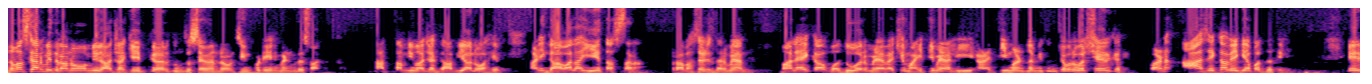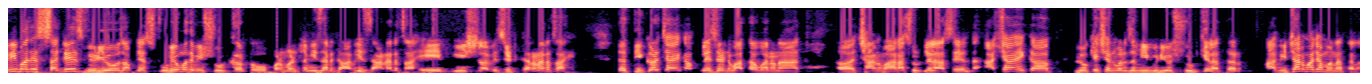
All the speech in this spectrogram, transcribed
नमस्कार मित्रांनो मी राजा केतकर तुमचं सेव्हन राऊंड इन्फरटेनमेंटमध्ये स्वागत करतो. आता मी माझ्या गावी आलो आहे आणि गावाला येत असताना प्रवासाच्या दरम्यान मला एका वधूवर मेळाव्याची माहिती मिळाली आणि ती म्हटलं मी तुमच्याबरोबर शेअर करेन. पण आज एका वेगळ्या पद्धतीने. एरवीमध्ये सगळेच व्हिडिओज आपल्या स्टुडिओमध्ये मी शूट करतो पण म्हटलं मी जर गावी जाणारच आहे बीचला व्हिजिट करणारच आहे तर तिकडच्या एका प्लेझेंट वातावरणात छान वारा सुटलेला असेल तर अशा एका लोकेशनवर जर मी व्हिडिओ शूट केला तर हा विचार माझ्या मनात आला.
